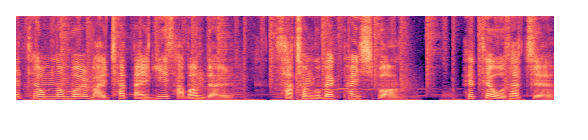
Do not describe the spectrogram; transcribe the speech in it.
혜태 홈런볼 말차 딸기 4번들 4,980원. 혜태 오사츠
